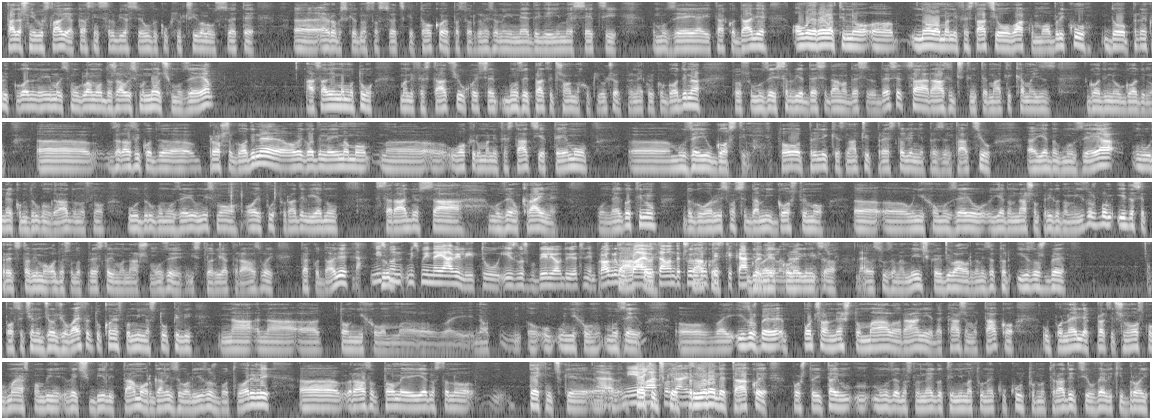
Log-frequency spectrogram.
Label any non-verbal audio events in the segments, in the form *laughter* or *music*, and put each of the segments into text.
tadašnja Jugoslavija, kasnije Srbija se uvek uključivala u sve te eh, evropske, odnosno svetske tokove, pa su organizovane i nedelje i meseci muzeja i tako dalje. Ovo je relativno eh, nova manifestacija u ovakvom obliku. Do pre nekoliko godina imali smo, uglavnom održavali smo noć muzeja, a sada imamo tu manifestaciju u kojoj se muzej praktično odmah uključio od pre nekoliko godina. To su muzeji Srbije 10 dana od 10 do 10 sa različitim tematikama iz godine u godinu. E, za razliku od e, prošle godine, ove godine imamo e, u okviru manifestacije temu e, muzeju gostima. To otprilike znači predstavljanje, prezentaciju e, jednog muzeja u nekom drugom gradu, odnosno u drugom muzeju. Mi smo ovaj put uradili jednu saradnju sa muzejom Krajine u Negotinu. Dogovorili smo se da mi gostujemo u njihovom muzeju jednom našom prigodnom izložbom i da se predstavimo, odnosno da predstavimo naš muzej, istorijat, razvoj i tako dalje. Da, mi smo i najavili tu izložbu, bili ovdje u jutarnjem programu, pa evo tamo da čujemo utiske kako je bilo na. Bila je koleginica Suzana Mić koja je bila organizator izložbe posvećene Đorđu Weifert u kojem smo mi nastupili na tom njihovom, eh, ovaj, u njihovom muzeju. Ovaj, izložba je počela nešto malo ranije, da kažemo tako. U ponedljak, praktično 8. maja, smo već bili tamo, organizovali izložbu, otvorili. Eh, razlog tome je jednostavno tehničke prirode, tako je, pošto i taj muzej, odnosno Negotin, ima tu neku kulturnu tradiciju, veliki broj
